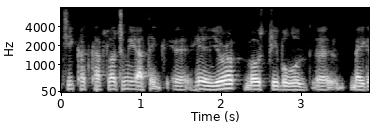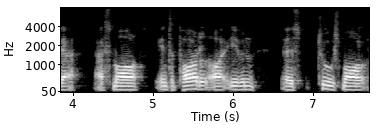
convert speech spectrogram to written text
T-cut capsulotomy. I think here in Europe, most people will make a a small interportal or even two small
